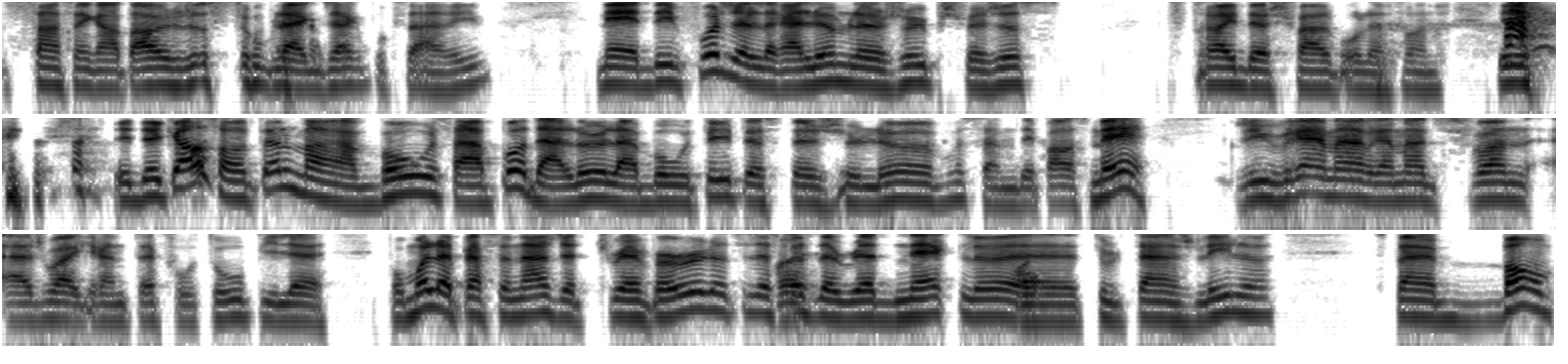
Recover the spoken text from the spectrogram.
150 heures juste au blackjack pour que ça arrive. Mais des fois, je le rallume le jeu puis je fais juste petit trail de cheval pour le fun. les décors sont tellement beaux, ça n'a pas d'allure la beauté de ce jeu-là. Moi, ça me dépasse. Mais j'ai eu vraiment, vraiment du fun à jouer à Grand Theft Auto. Puis le, pour moi, le personnage de Trevor, l'espèce de redneck là, euh, tout le temps gelé, là, c'est un bon,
